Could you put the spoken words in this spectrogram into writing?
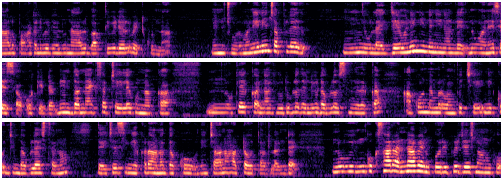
నాలుగు పాటల వీడియోలు నాలుగు భక్తి వీడియోలు పెట్టుకున్నా. నిన్ను చూడమని నేను చెప్పలేదు. నువ్వు లైక్ చేయమని నిన్ను నేను అనలేదు నువ్వు అనేసేసావు. ఓకే డబ్బు నేను దాన్ని యాక్సెప్ట్ చేయలేకున్నా అక్క. ఓకే అక్క నాకు యూట్యూబ్లో దండిగా డబ్బులు వస్తుంది కదక్క అకౌంట్ నెంబర్ పంపించి నీకు కొంచెం డబ్బులు వేస్తాను. దయచేసి ఇంకెక్కడ అనద్దక్కో నేను చాలా హట్ అవుతా అట్లా అంటే. నువ్వు ఇంకొకసారి అన్నావే అనుకో రిపీట్ చేసినావు అనుకో.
